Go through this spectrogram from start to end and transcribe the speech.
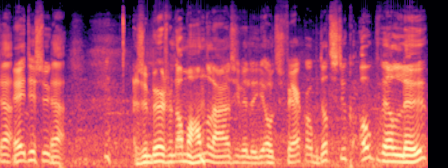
Ja. Nee, het is natuurlijk Ja. Is een beurs met allemaal handelaars die willen die auto's verkopen. Dat is natuurlijk ook wel leuk.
